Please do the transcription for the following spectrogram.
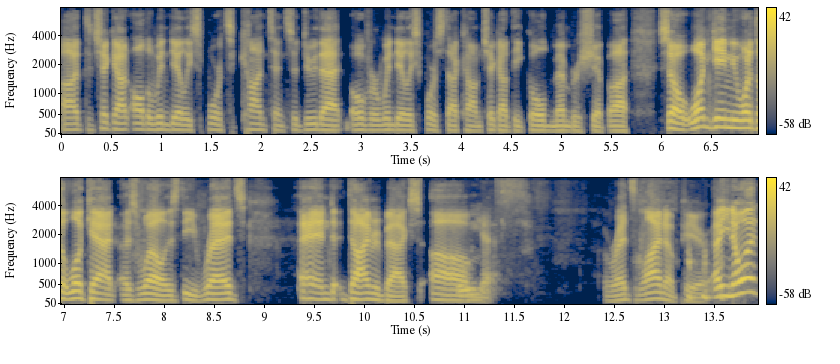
uh, to check out all the Win Daily Sports content. So do that over windailysports.com. Check out the gold membership. Uh, so one game you wanted to look at as well is the Reds and Diamondbacks. Um, oh yes, Reds lineup here. Uh, you know what?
